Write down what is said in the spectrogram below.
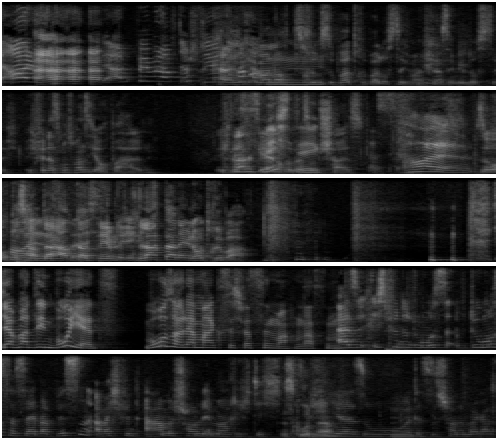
oh, der hat Pimmel auf der Stirn. Kann ich mich immer noch drü super drüber lustig machen. Ich finde das irgendwie lustig. Ich finde, das muss man sich auch behalten. Ich lache gerne noch über so einen. Scheiß. Das ist Voll. So, das Voll habt, da habt das nämlich. Ich lache da nämlich noch drüber. Ja, Madeleine, wo jetzt? Wo soll der Max sich was hinmachen lassen? Also ich finde, du musst, du musst das selber wissen, aber ich finde Arme schon immer richtig. Ist gut, ne? Hier so, das ist schon immer ganz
